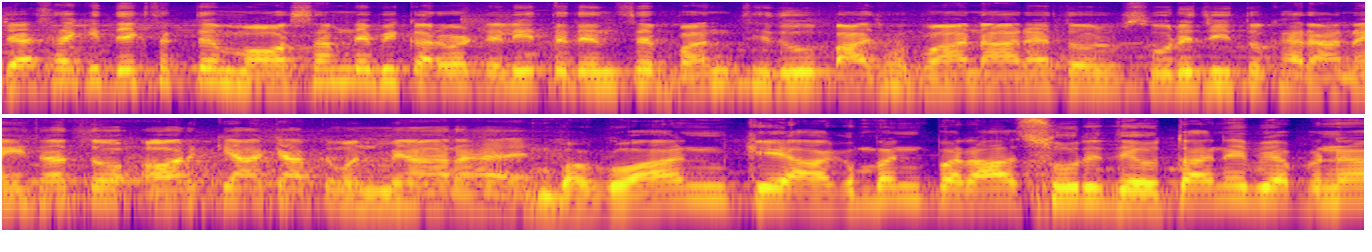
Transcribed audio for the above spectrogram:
जैसा कि देख सकते हैं मौसम ने भी करवट ले ली। इतने दिन से बंद थी धूप आज भगवान आ रहे हैं तो सूर्य जी तो खैर आना ही था। तो और क्या क्या आपके मन में आ रहा है? भगवान के आगमन पर आज सूर्य देवता ने भी अपना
